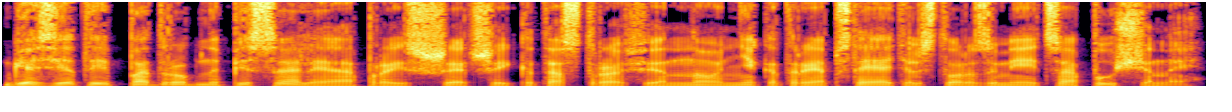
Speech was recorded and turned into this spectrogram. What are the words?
Газеты подробно писали о происшедшей катастрофе, но некоторые обстоятельства, разумеется, опущены.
